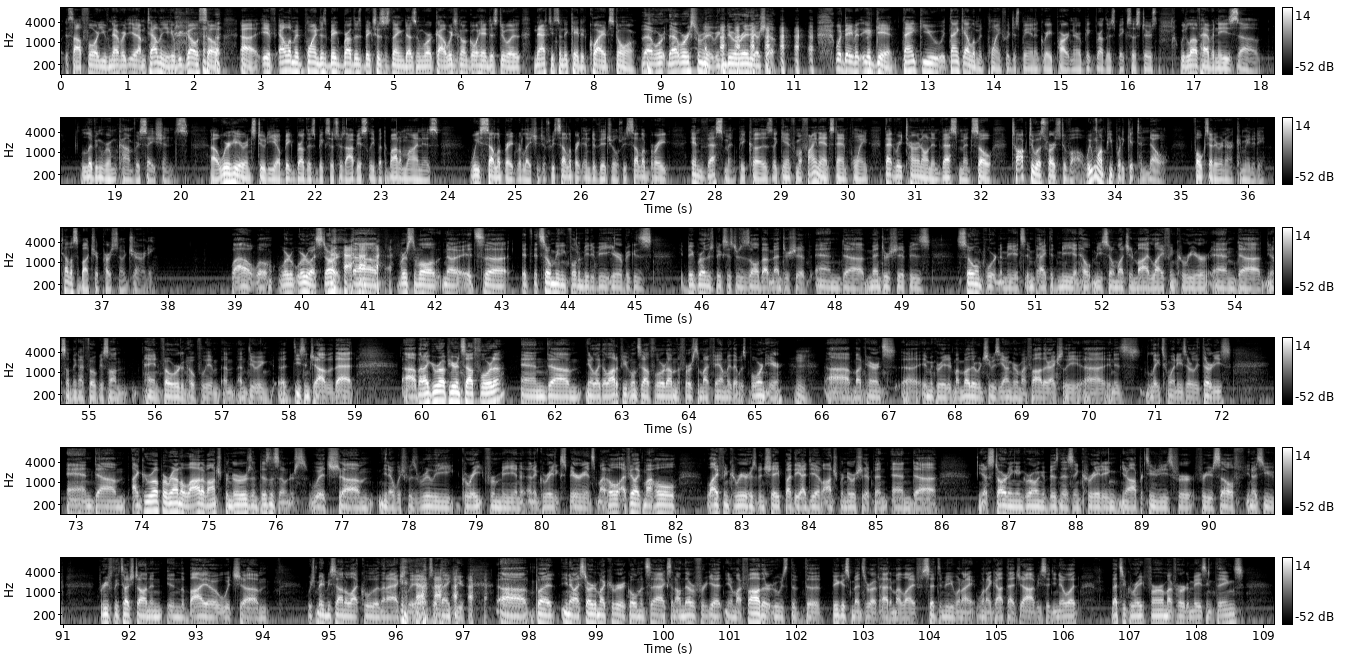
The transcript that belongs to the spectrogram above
South Florida, you've never. Yeah, I'm telling you, here we go. So, uh, if Element Pointe, this Big Brothers Big Sisters thing doesn't work out, we're just going to go ahead and just do a nationally syndicated Quiet Storm. That wor- that works for me. We can do a radio show. well, David, again, thank you, thank Element Pointe for just being a great partner, Big Brothers Big Sisters. We love having these uh, living room conversations. Uh, we're here in studio, Big Brothers Big Sisters, obviously, but the bottom line is we celebrate relationships, we celebrate individuals, we celebrate investment because, again, from a finance standpoint, that return on investment. So, talk to us first of all. We want people to get to know folks that are in our community. Tell us about your personal journey. Wow. Well, where, where do I start? uh, first of all, no, it's uh, it, it's so meaningful to me to be here because Big Brothers Big Sisters is all about mentorship, and uh, mentorship is so important to me. It's impacted me and helped me so much in my life and career, and uh, you know something I focus on paying forward, and hopefully I'm, I'm, I'm doing a decent job of that. Uh, but I grew up here in South Florida, and um, you know, like a lot of people in South Florida, I'm the first in my family that was born here. Uh, my parents uh, immigrated. My mother when she was younger. My father actually uh, in his late 20s, early 30s. And um, I grew up around a lot of entrepreneurs and business owners, which um, you know, which was really great for me and, and a great experience. My whole, I feel like my whole life and career has been shaped by the idea of entrepreneurship and and uh, you know, starting and growing a business and creating you know opportunities for for yourself. You know, as you briefly touched on in, in the bio, which um, which made me sound a lot cooler than I actually am. So thank you. Uh, but you know, I started my career at Goldman Sachs, and I'll never forget. You know, my father, who was the the biggest mentor I've had in my life, said to me when I when I got that job, he said, "You know what? That's a great firm. I've heard amazing things."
